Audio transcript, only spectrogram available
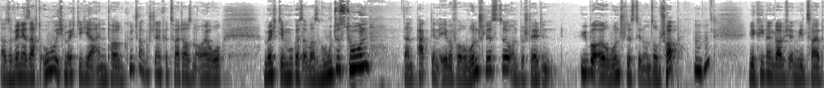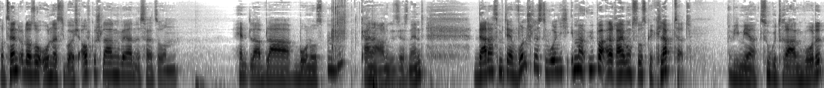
Also wenn ihr sagt, oh, ich möchte hier einen teuren Kühlschrank bestellen für 2000 Euro, möchte dem Hukas etwas Gutes tun, dann packt den eben auf eure Wunschliste und bestellt ihn über eure Wunschliste in unserem Shop. Wir kriegen dann, glaube ich, irgendwie 2% oder so, ohne dass die bei euch aufgeschlagen werden. Ist halt so ein Händler, bla, Bonus, pff, keine Ahnung, wie sie das nennt. Da das mit der Wunschliste wohl nicht immer überall reibungslos geklappt hat, wie mir zugetragen wurde,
